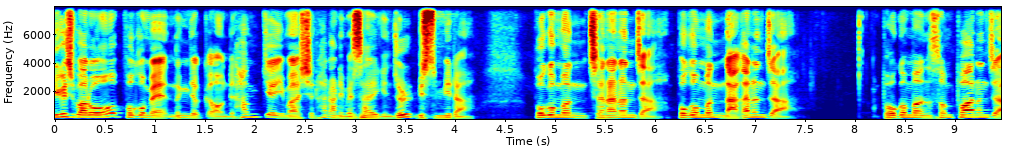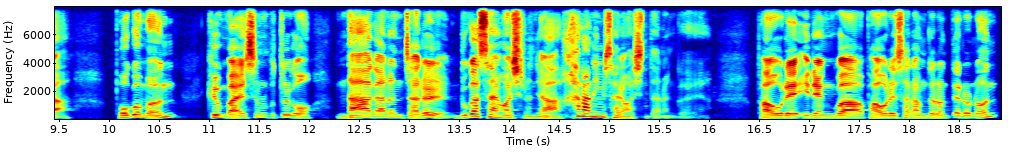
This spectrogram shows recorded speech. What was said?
이것이 바로 복음의 능력 가운데 함께 임하신 하나님의 사역인 줄 믿습니다. 복음은 전하는 자, 복음은 나가는 자, 복음은 선포하는 자, 복음은 그 말씀을 붙들고 나아가는 자를 누가 사용하시느냐? 하나님이 사용하신다는 거예요. 바울의 일행과 바울의 사람들은 때로는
